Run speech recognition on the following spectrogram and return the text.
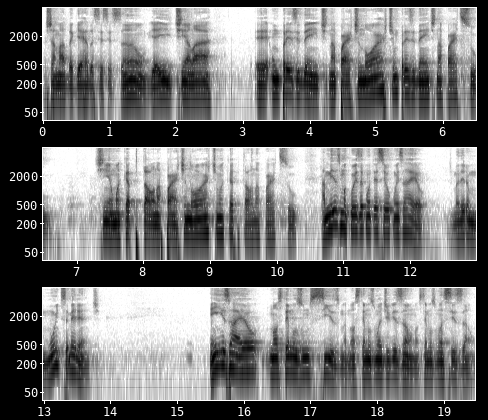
A chamada Guerra da Secessão, e aí tinha lá é, um presidente na parte norte e um presidente na parte sul tinha uma capital na parte norte uma capital na parte sul. A mesma coisa aconteceu com Israel, de maneira muito semelhante. Em Israel, nós temos um cisma, nós temos uma divisão, nós temos uma cisão.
